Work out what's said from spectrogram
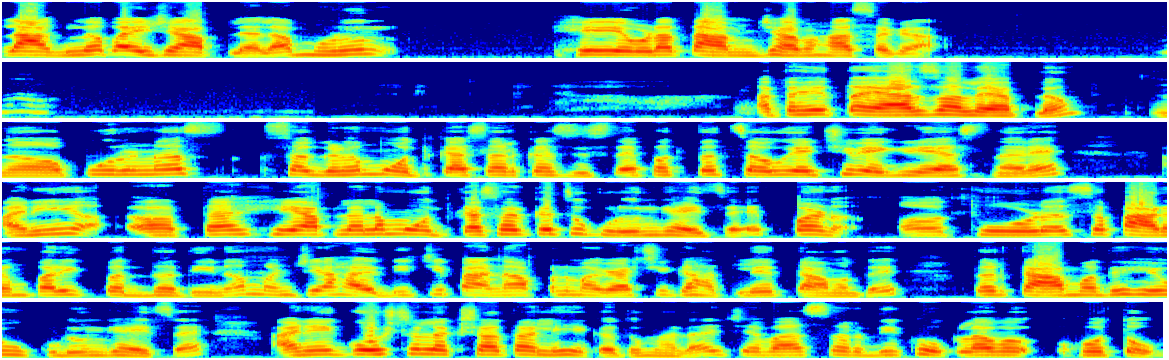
लागलं पाहिजे आपल्याला म्हणून हे एवढा तामझाम हा सगळा. आता हे तयार झालंय आपलं. पूर्ण सगळं मोदकासारखंच दिसतंय. फक्त चव याची वेगळी असणार आहे. आणि आता हे आपल्याला मोदकासारखंच उकळून घ्यायचंय. पण थोडंसं पारंपरिक पद्धतीनं म्हणजे हळदीची पानं आपण मगाशी घातली त्यामध्ये तर त्यामध्ये हे उकडून घ्यायचंय. आणि एक गोष्ट लक्षात आली आहे का तुम्हाला? जेव्हा सर्दी खोकला होतो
